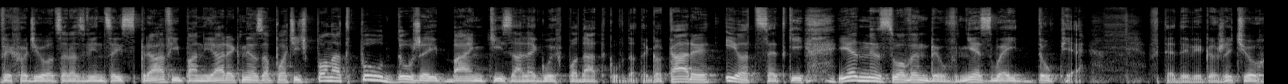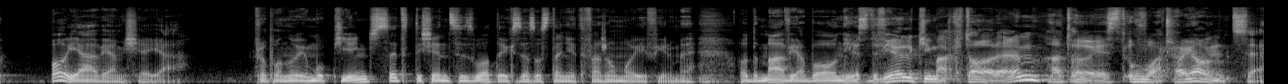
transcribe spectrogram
Wychodziło coraz więcej spraw i pan Jarek miał zapłacić ponad pół dużej bańki zaległych podatków, do tego kary i odsetki. Jednym słowem był w niezłej dupie. Wtedy w jego życiu pojawiam się ja. Proponuję mu 500 tysięcy złotych za zostanie twarzą mojej firmy. Odmawia, bo on jest wielkim aktorem, a to jest uwłaczające.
